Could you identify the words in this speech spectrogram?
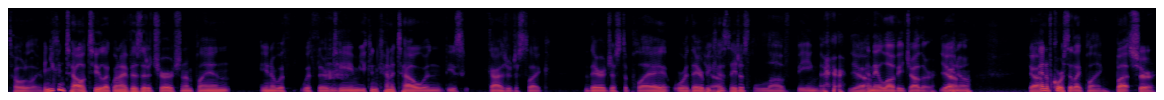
totally. And you can tell too, like when I visit a church and I'm playing, you know, with with their team, you can kind of tell when these guys are just like there just to play, or there Yeah. because they just love being there, Yeah. and they love each other, Yeah. you know. yeah. And of course they like playing, but sure.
